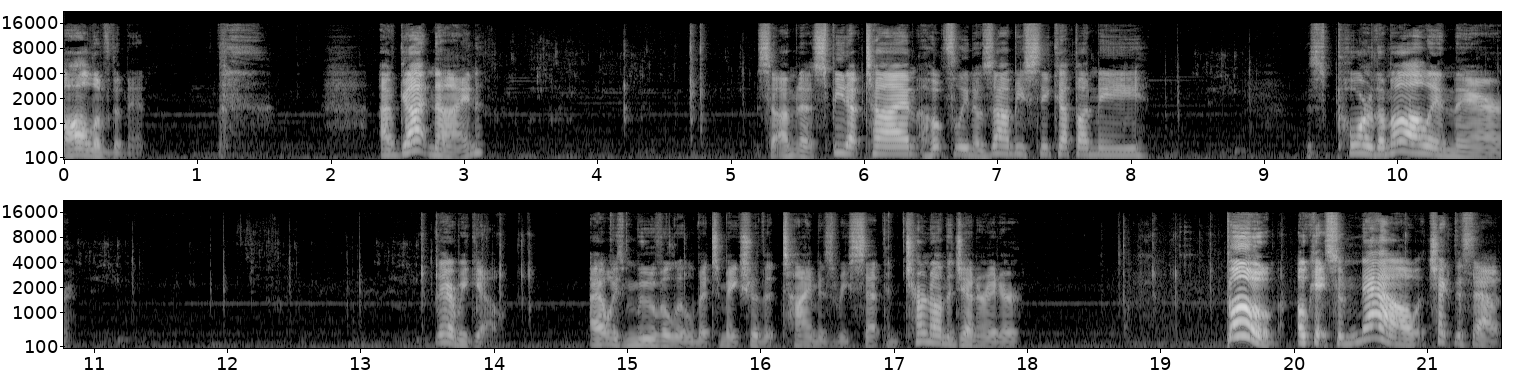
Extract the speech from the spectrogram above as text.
all of them in. I've got nine. So I'm going to speed up time. Hopefully no zombies sneak up on me. Just pour them all in there. There we go. I always move a little bit to make sure that time is reset. Then turn on the generator. Boom! Okay, so now, check this out.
